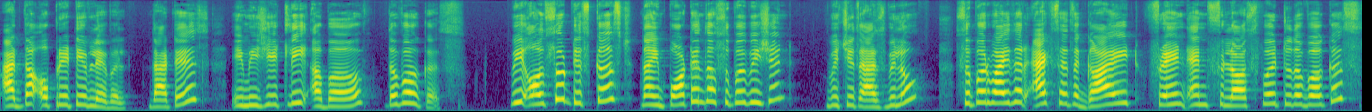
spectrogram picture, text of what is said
at the operative level that is immediately above the workers. We also discussed the importance of supervision which is as below. Supervisor acts as a guide, friend and philosopher to the workers.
